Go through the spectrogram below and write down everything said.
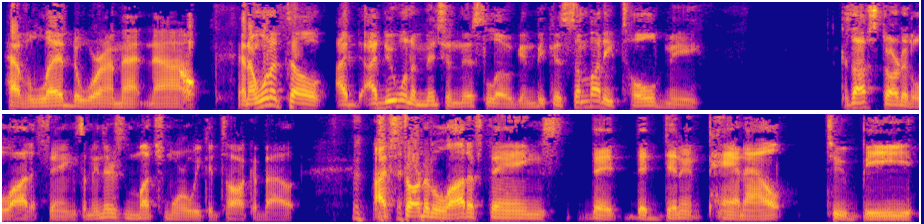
have led to where I'm at now. Oh. And I want to tell I, I do want to mention this, Logan, because somebody told me because I've started a lot of things. I mean, there's much more we could talk about. I've started a lot of things that that didn't pan out to be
